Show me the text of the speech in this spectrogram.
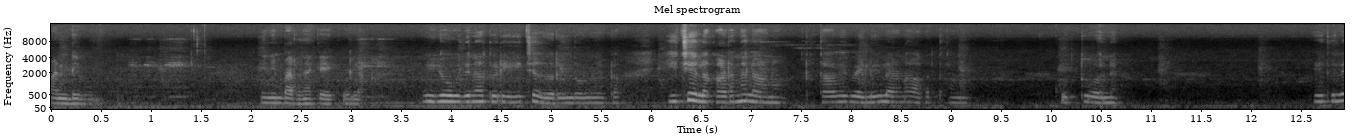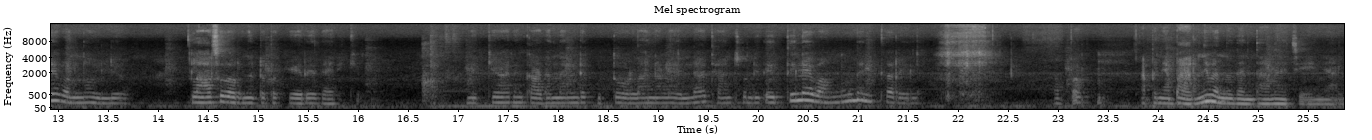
വണ്ടി പോകും. ഇനിയും പറഞ്ഞാൽ കേൾക്കില്ല അയ്യോ ഇതിനകത്തൊരു ഈച്ച കയറിയെന്ന് തോന്നുന്നു കേട്ടോ. ഈച്ചയല്ല കടന്നലാണോ? ഭർത്താവ് വെളിയിലാണോ? അകത്താണോ? കുത്തുവന് ഇതിലേ വന്നോ ഇല്ലയോ? ഗ്ലാസ് തുറന്നിട്ടപ്പോൾ കയറിയതായിരിക്കും മിക്കവാറും കടന്നലിന്റെ കുത്തു കൊള്ളാനുള്ള എല്ലാ ചാൻസും ഉണ്ട്. ഇത് എത്തിലേ വന്നു എന്ന് എനിക്കറിയില്ല. അപ്പം അപ്പം ഞാൻ പറഞ്ഞു വന്നത് എന്താണെന്ന് വെച്ച് കഴിഞ്ഞാൽ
